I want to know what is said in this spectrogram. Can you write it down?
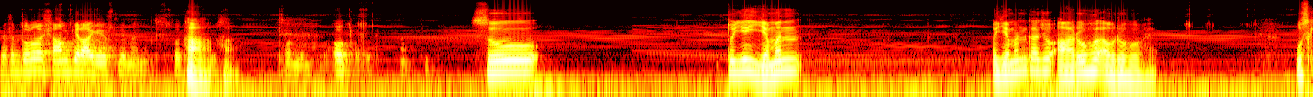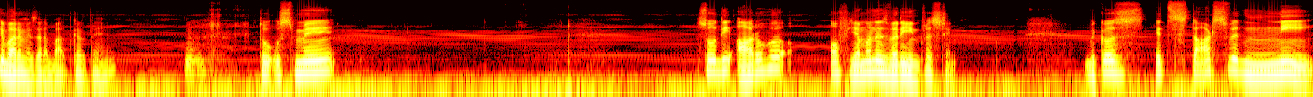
वैसे दोनों शाम के राग है इसलिए मैंने हाँ हाँ। ओके हाँ। सो तो ये यमन यमन का जो आरोह अवरोह है उसके बारे में जरा बात करते हैं। तो उसमें so the aaroh of Yaman is very interesting because it start with ni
